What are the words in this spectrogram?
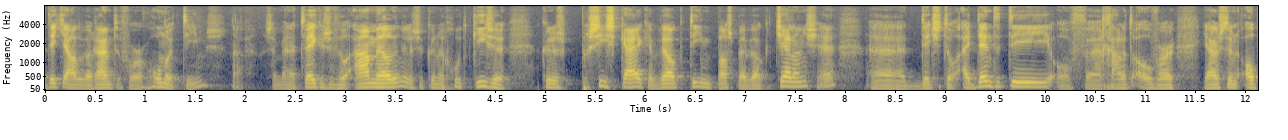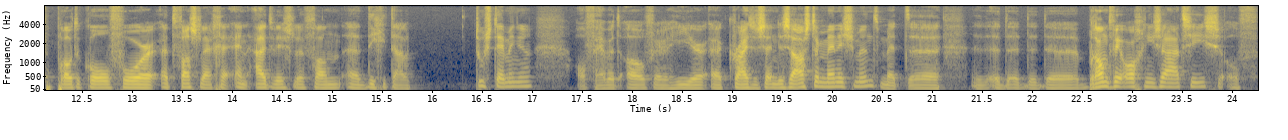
Dit jaar hadden we ruimte voor 100 teams. Nou, er zijn bijna twee keer zoveel aanmeldingen, dus we kunnen goed kiezen. We kunnen dus precies kijken welk team past bij welke challenge. Hè? Uh, digital identity, of uh, gaat het over juist een open protocol voor het vastleggen en uitwisselen van digitale toestemmingen. Of hebben het over hier crisis and disaster management met de, de, de brandweerorganisaties. Of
